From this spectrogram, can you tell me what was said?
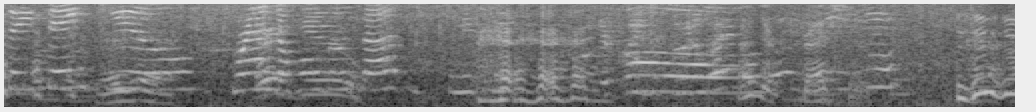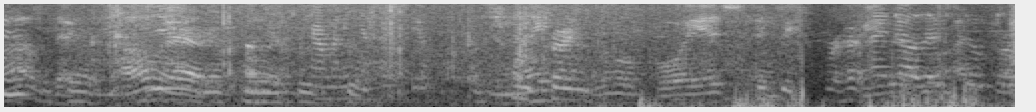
Say thank you. Miranda, hold those up. Oh. Those are precious. Nice little boyish. I know, they're so cute. I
